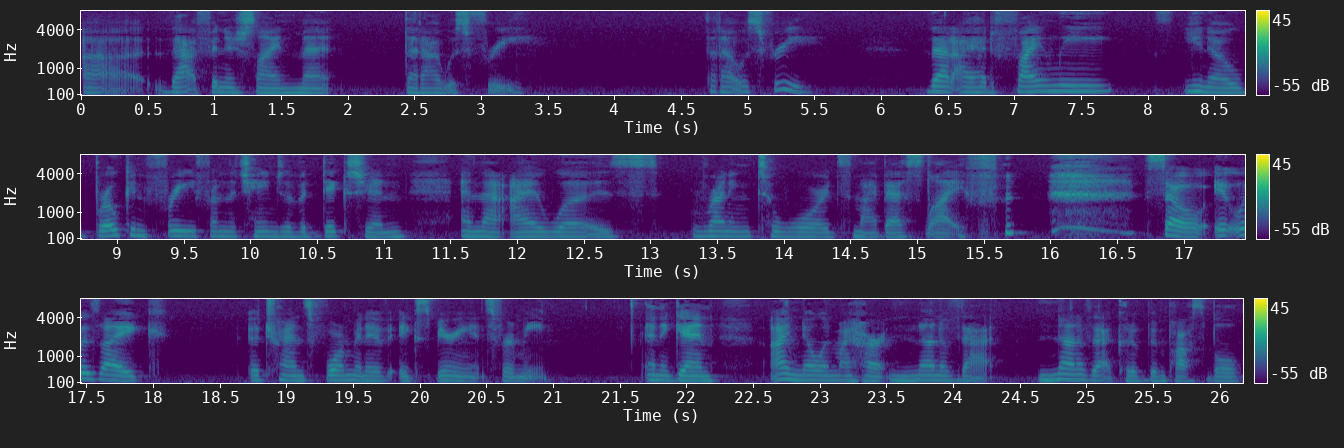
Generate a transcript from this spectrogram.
Uh, that finish line meant that I was free. That I was free. That I had finally, you know, broken free from the chains of addiction and that I was running towards my best life. so it was like a transformative experience for me. And again, I know in my heart none of that, none of that could have been possible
